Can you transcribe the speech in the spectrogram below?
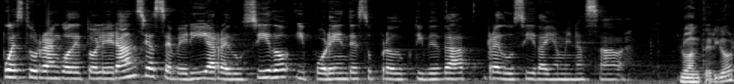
pues su rango de tolerancia se vería reducido y por ende su productividad reducida y amenazada. Lo anterior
